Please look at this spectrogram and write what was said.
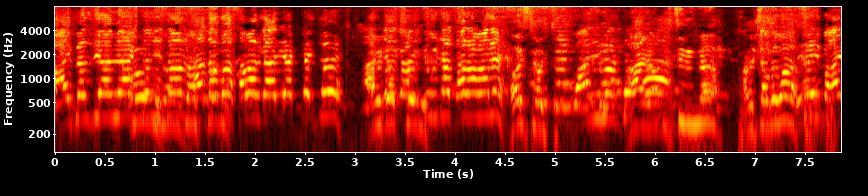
বাইবেল দিয়ে আমি আসতেছি স্যার সাদা বাস আমার গাড়ি আটকাইছে। আমি কাছে- দুইটা স্যার আমারে বাড়ি মারতে স্যার। আমি চাঁদাবাজ এই ভাই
